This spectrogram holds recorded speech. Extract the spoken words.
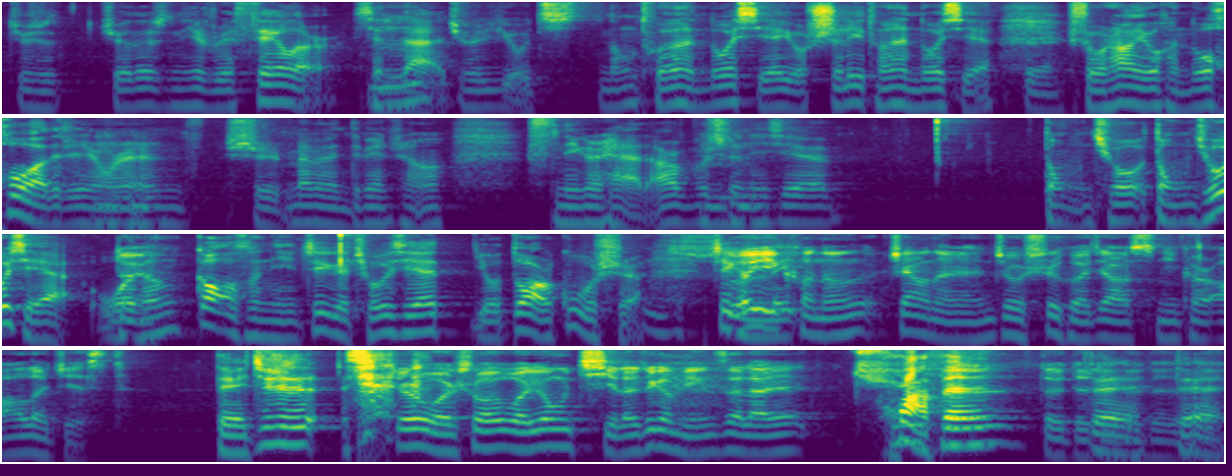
就是觉得是那些 reseller 现嗯在就是有其能囤很多鞋，有实力囤很多鞋，对手上有很多货的这种嗯人，是慢慢的变成 sneakerhead，而不是嗯那些懂球懂球鞋。我能告诉你这个球鞋有多少故事。这个所以可能这样的人就适合叫 sneakerologist。对，就是 就是我说我用起了这个名字来区划分分。对对对对对对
